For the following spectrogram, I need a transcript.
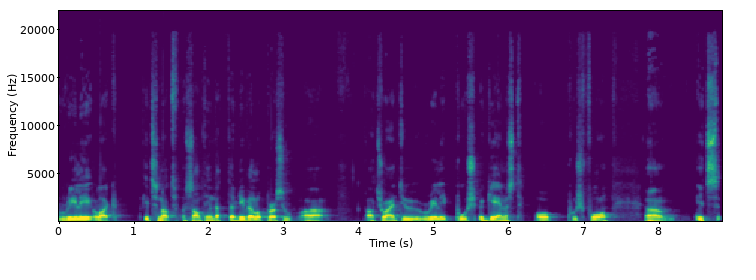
really like it's not something that the developers uh, are trying to really push against or push for. Uh, it's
